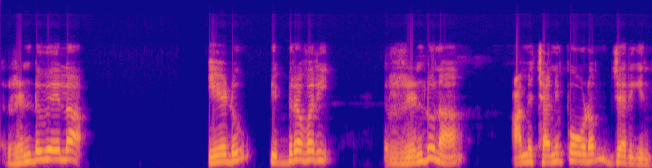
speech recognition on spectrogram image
2007 ఫిబ్రవరి రెండున ఆమె చనిపోవడం జరిగింది.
